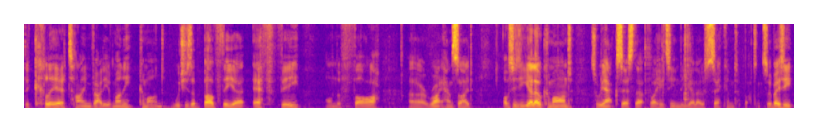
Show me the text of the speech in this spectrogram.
the clear time value of money command, which is above the uh, FV on the far uh, right hand side. Obviously, it's a yellow command, so we access that by hitting the yellow second button. So basically,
